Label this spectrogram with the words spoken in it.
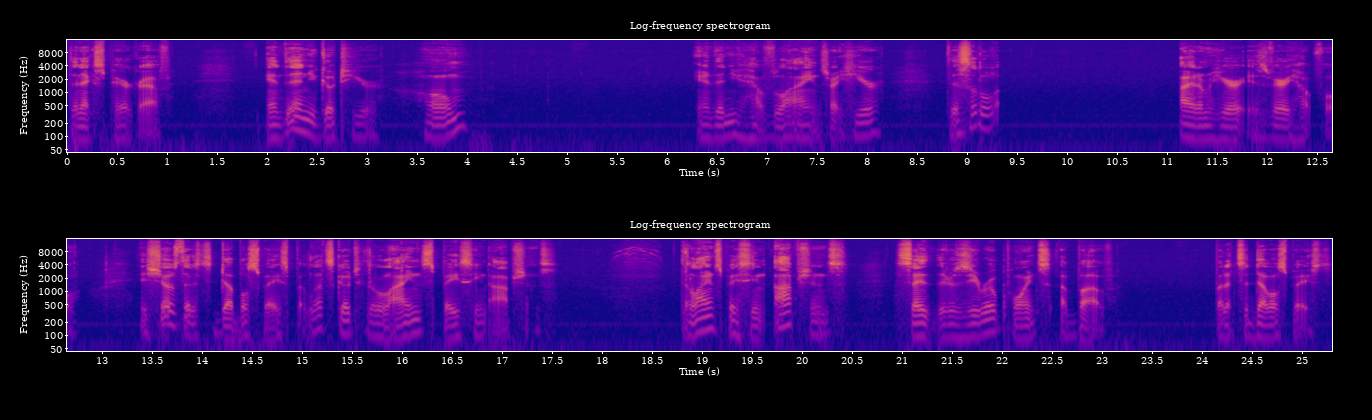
the next paragraph, and then you go to your home, and then you have lines right here this little item here is very helpful. It shows that it's double spaced, but let's go to the line spacing options. The line spacing options say that there's zero points above, but it's a double spaced.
